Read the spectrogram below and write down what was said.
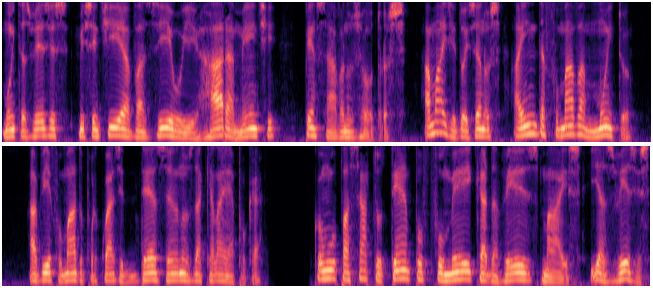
Muitas vezes me sentia vazio e raramente pensava nos outros. Há mais de dois anos ainda fumava muito. Havia fumado por quase dez anos naquela época. Com o passar do tempo, fumei cada vez mais e às vezes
